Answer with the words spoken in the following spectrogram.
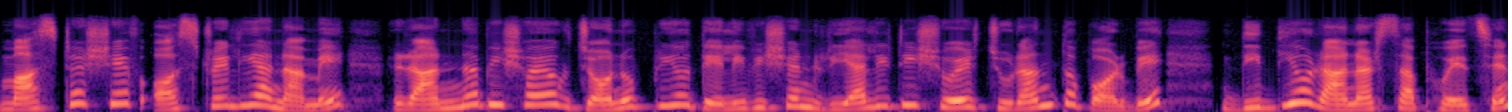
মাস্টারশেফ অস্ট্রেলিয়া নামে রান্না বিষয়ক জনপ্রিয় টেলিভিশন রিয়ালিটি শোয়ের চূড়ান্ত পর্বে দ্বিতীয় রানার্স আপ হয়েছেন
